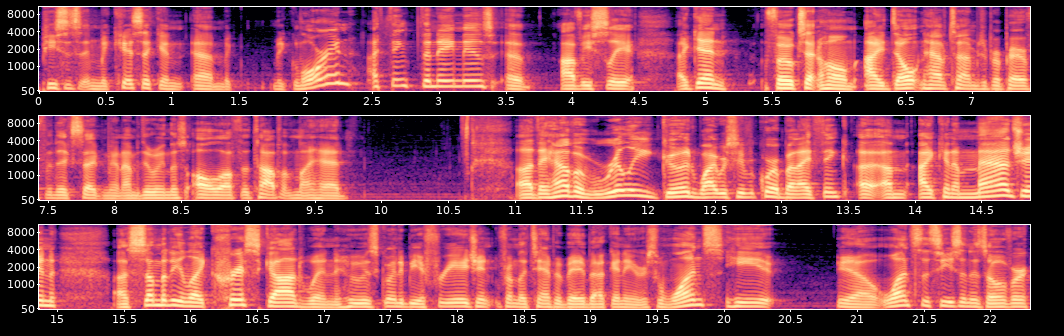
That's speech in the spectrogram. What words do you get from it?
pieces in McKissic and uh, McLaurin, I think the name is. Uh, obviously, again, folks at home, I don't have time to prepare for this segment. I'm doing this all off the top of my head. Uh, they have a really good wide receiver corps, but I think uh, um, I can imagine uh, somebody like Chris Godwin, who is going to be a free agent from the Tampa Bay Buccaneers, once he you know, once the season is over,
